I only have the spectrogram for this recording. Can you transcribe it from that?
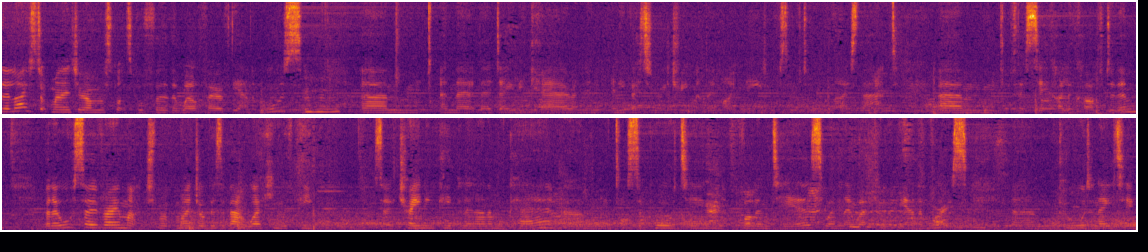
a livestock manager, I'm responsible for the welfare of the animals um, and their, their daily care and any, veterinary treatment they might need. We have to organise that. Um, if they're sick, I look after them. But I also very much, my, job is about working with people. So training people in animal care, um, supporting volunteers when they're working with the animals, um, coordinating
